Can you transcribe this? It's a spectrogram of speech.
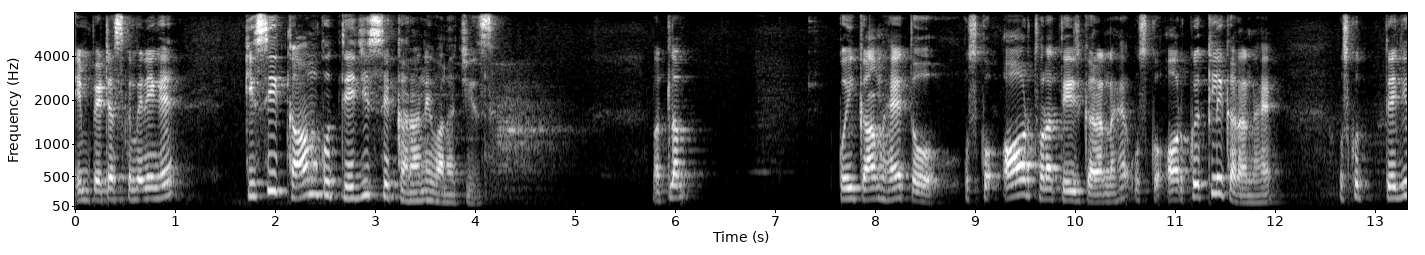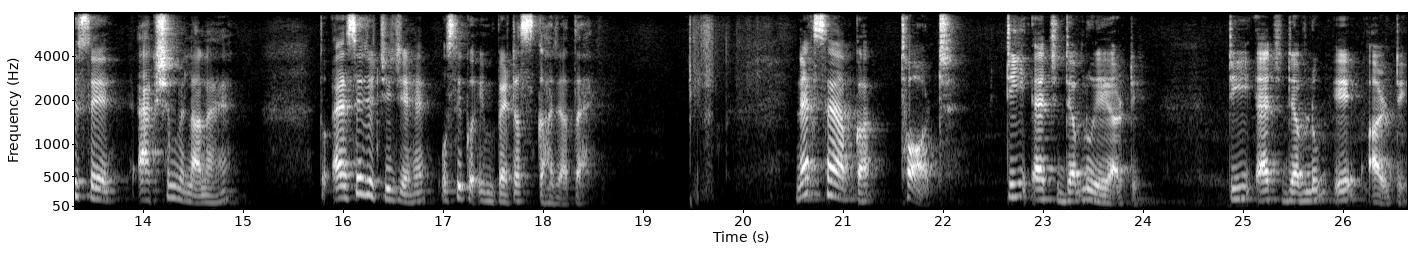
impetus का मीनिंग है किसी काम को तेज़ी से कराने वाला चीज़. मतलब कोई काम है तो उसको और थोड़ा तेज कराना है, उसको और क्विकली कराना है, उसको तेज़ी से एक्शन में लाना है तो ऐसी जो चीज़ें हैं उसी को इम्पेटस कहा जाता है. नेक्स्ट है आपका thought T H W A R T T H W A R T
